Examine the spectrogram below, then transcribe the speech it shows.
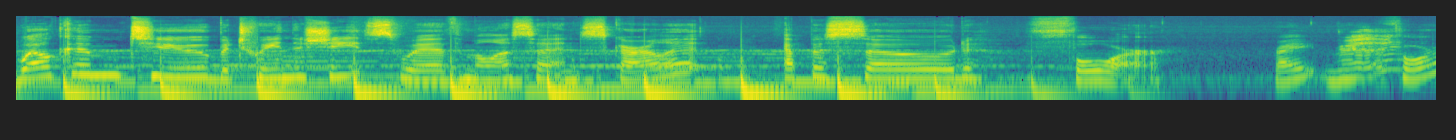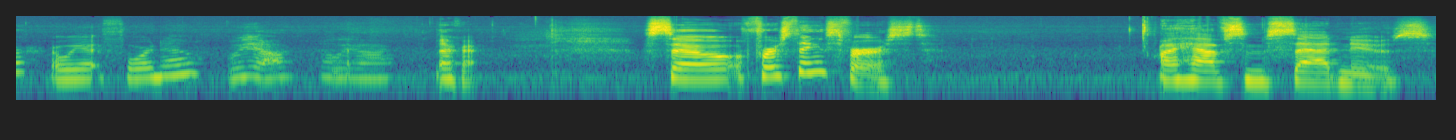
Welcome to Between the Sheets with Melissa and Scarlett, episode four. Right? Really? Four? Are we at four now? We are. We are. Okay. So, first things first, I have some sad news.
